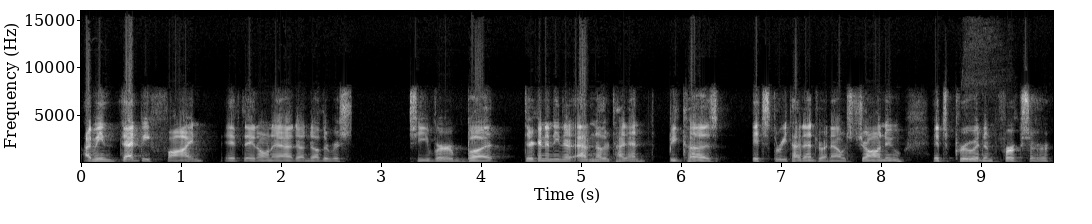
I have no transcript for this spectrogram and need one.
I mean, that'd be fine if they don't add another receiver, but they're going to need to add another tight end because it's three tight ends right now. It's Jonnu, it's Pruitt, and Firkser.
